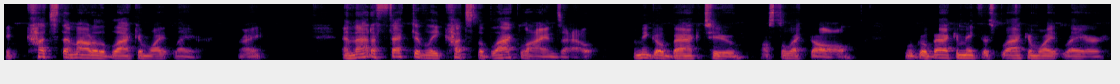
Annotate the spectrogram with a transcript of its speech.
it cuts them out of the black and white layer, right? And that effectively cuts the black lines out. Let me go back to, I'll select all. We'll go back and make this black and white layer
